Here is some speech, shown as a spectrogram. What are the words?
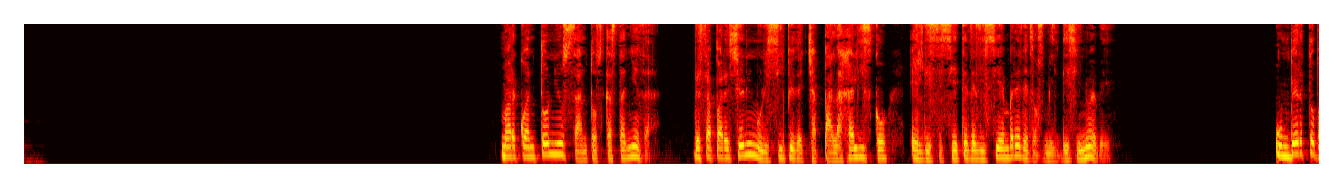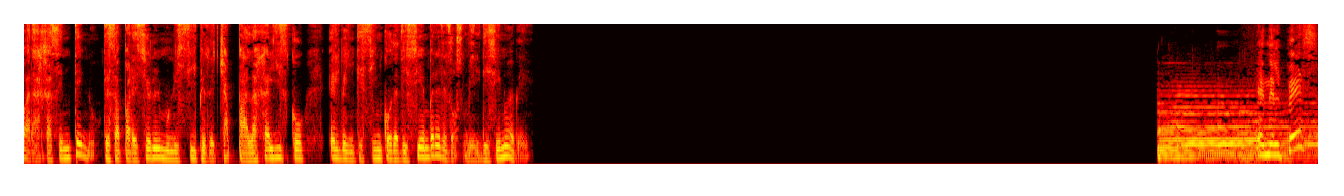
Marco Antonio Santos Castañeda desapareció en el municipio de Chapala, Jalisco, el 17 de diciembre de 2019. Humberto Baraja Centeno desapareció en el municipio de Chapala, Jalisco, el 25 de diciembre de 2019. En el PES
